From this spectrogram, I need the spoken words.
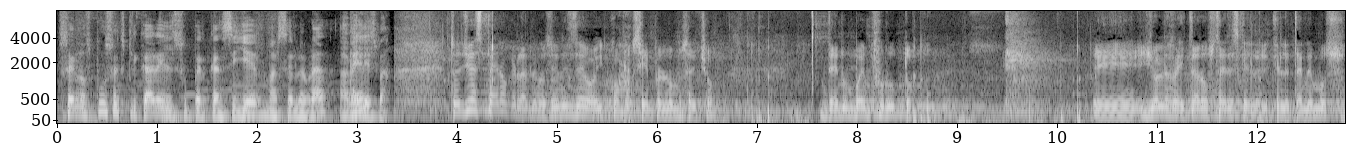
se nos puso a explicar el supercanciller Marcelo Ebrard? A Ahí ver. les va. Entonces yo espero que las negociaciones de hoy, como siempre lo hemos hecho, den un buen fruto. Eh, yo les reitero a ustedes que le, que le tenemos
